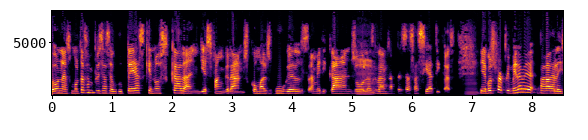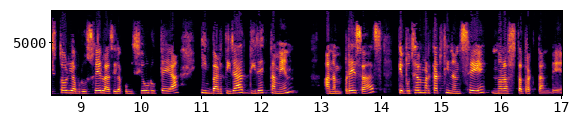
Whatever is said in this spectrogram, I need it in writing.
dones, moltes empreses europees que no escalen i es fan grans, com els Googles americans o mm. les grans empreses asiàtiques. Mm. Llavors, per primera vegada a la història, Brussel·les i la Comissió Europea invertirà directament en empreses que potser el mercat financer no les està tractant bé.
